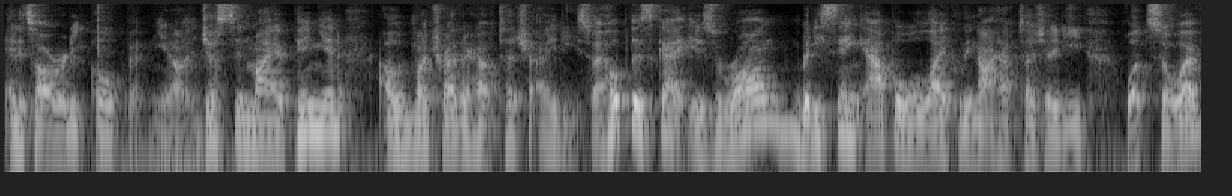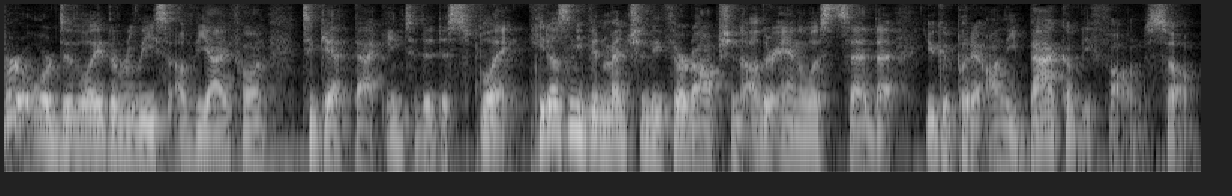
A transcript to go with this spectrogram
and it's already open. You know, just in my opinion, I would much rather have Touch ID. So I hope this guy is wrong, but he's saying Apple will likely not have Touch ID whatsoever or delay the release of the iPhone to get that into the display. He doesn't even mention the third option, the other analyst said that you could put it on the back of the phone. So,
